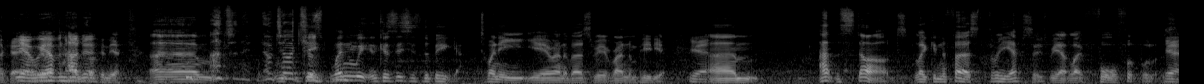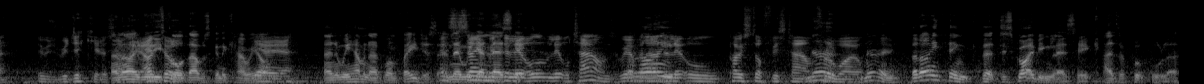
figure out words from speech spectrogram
okay. Yeah, I'm we haven't had hands it. up in the air. Um, Anthony, no because touching. when we because this is the big 20 year anniversary of Randompedia. Yeah. Um, at the start, like in the first three episodes, we had like four footballers. Yeah, it was ridiculous. And I many- really thought, that was going to carry Yeah, on. yeah. And we haven't had one for ages. It's and the then we same get with the little little towns. We Well, haven't had a I- little post office town no, for a while. No, but I think that describing Les Hick as a footballer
